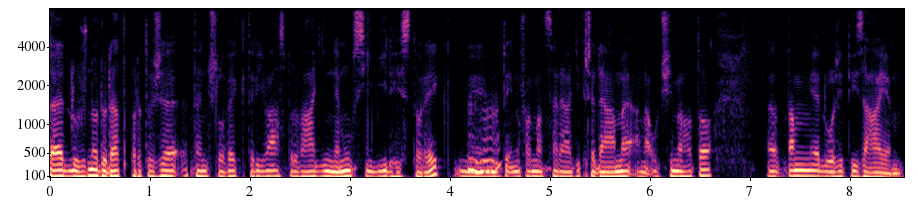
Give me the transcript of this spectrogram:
To je dlužno dodat, protože ten člověk, který vás provádí, nemusí být historik. My uh-huh. mu ty informace rádi předáme a naučíme ho to. Eh, tam je důležitý zájem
